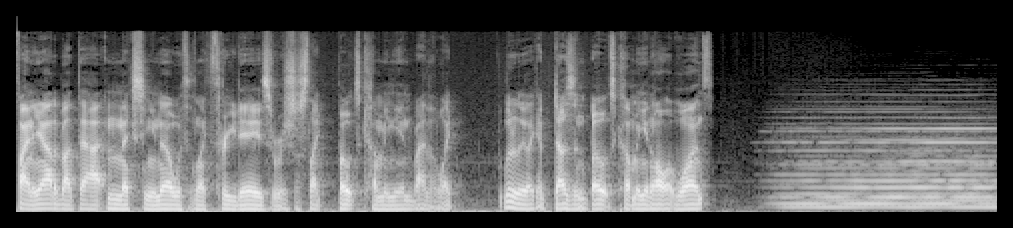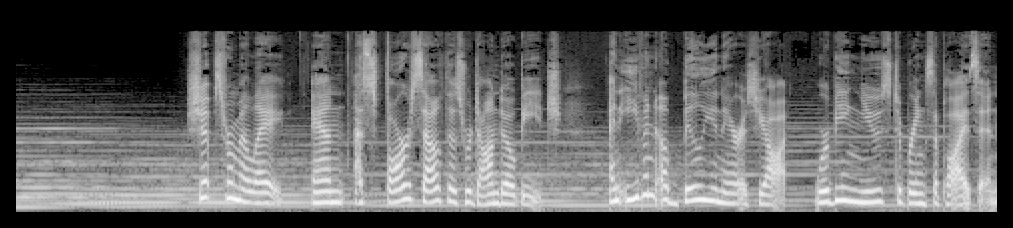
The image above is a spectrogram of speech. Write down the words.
finding out about that. And next thing you know, within like three days, there was just like boats coming in by the like, literally like a dozen boats coming in all at once. Ships from LA and as far south as Redondo Beach, and even a billionaire's yacht were being used to bring supplies in.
